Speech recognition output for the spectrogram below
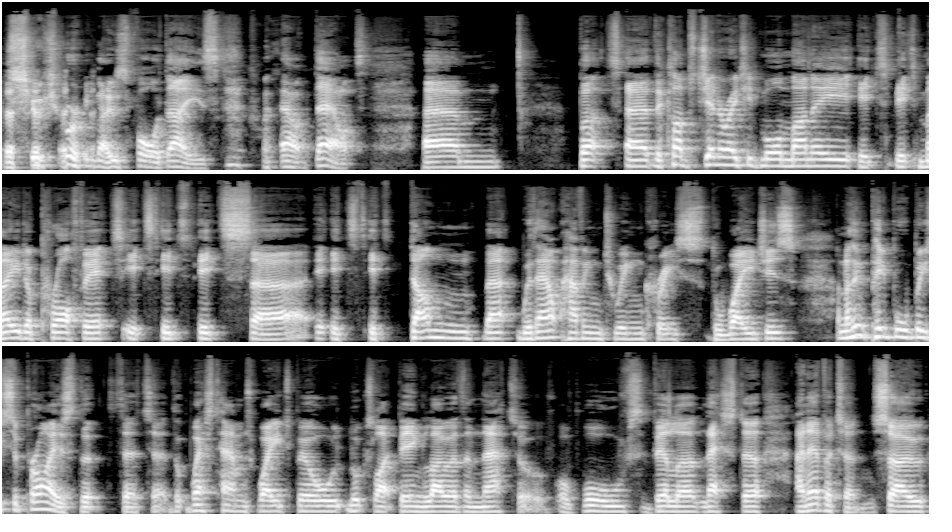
during those four days, without doubt. Um, but uh, the club's generated more money. It's it's made a profit. It's it's it's uh, it's it's done that without having to increase the wages. And I think people will be surprised that that, uh, that West Ham's wage bill looks like being lower than that of, of Wolves, Villa, Leicester, and Everton. So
